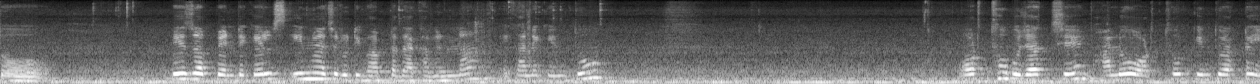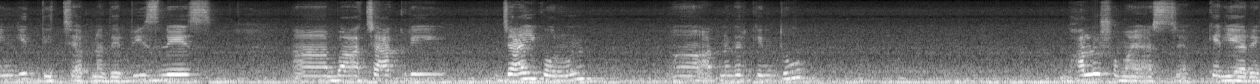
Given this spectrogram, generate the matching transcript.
তো পেজ অফ পেন্টিকেলস ইনম্যাচুরিটি ভাবটা দেখাবেন না। এখানে কিন্তু অর্থ বোঝাচ্ছে, ভালো অর্থ কিন্তু একটা ইঙ্গিত দিচ্ছে আপনাদের। বিজনেস বা চাকরি, যাই করুন আপনাদের কিন্তু ভালো সময় আসছে কেরিয়ারে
